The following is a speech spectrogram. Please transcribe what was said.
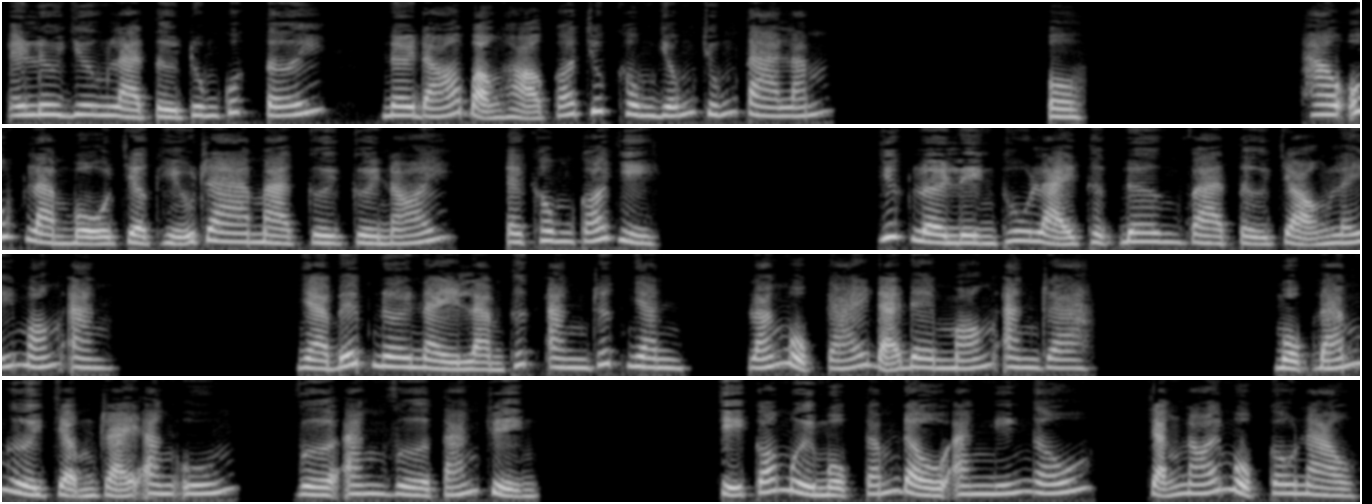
Ê Lưu Dương là từ Trung Quốc tới, nơi đó bọn họ có chút không giống chúng ta lắm. Ồ. Hao Úc làm bộ chợt hiểu ra mà cười cười nói, Ê không có gì. Dứt lời liền thu lại thực đơn và tự chọn lấy món ăn. Nhà bếp nơi này làm thức ăn rất nhanh, loáng một cái đã đem món ăn ra. Một đám người chậm rãi ăn uống, vừa ăn vừa tán chuyện. Chỉ có 11 cắm đầu ăn nghiến ngấu, chẳng nói một câu nào,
